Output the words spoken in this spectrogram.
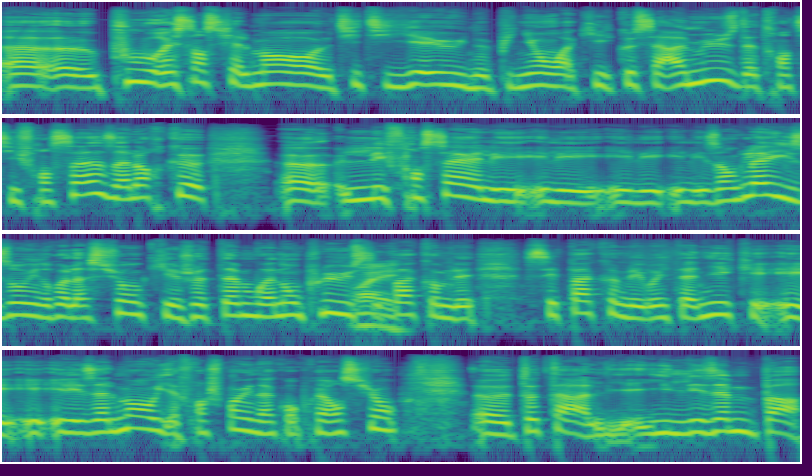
euh, pour essentiellement titiller une opinion à qui que ça amuse d'être anti-française, alors que euh, les Français et les, et les, et les, et les Anglais, ils ont une relation qui est je t'aime moi non plus. Ouais. C'est pas comme les c'est pas comme les Britanniques et, et, et les Allemands il y a franchement une incompréhension euh, totale. Ils les aiment pas.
